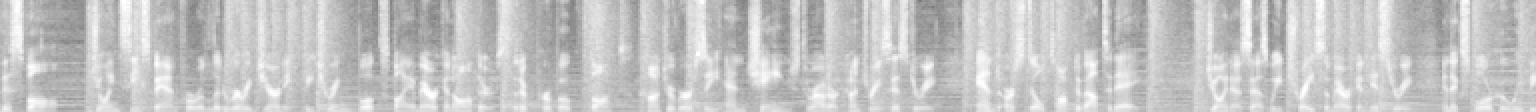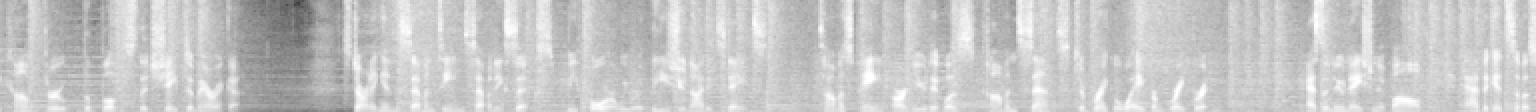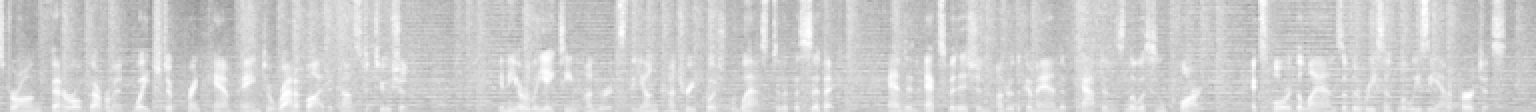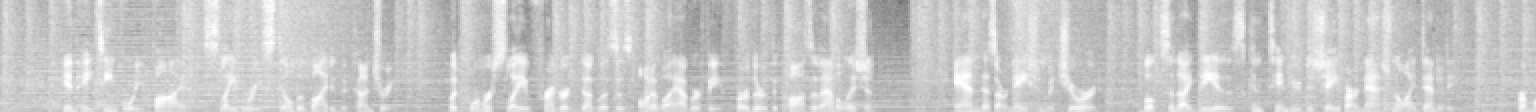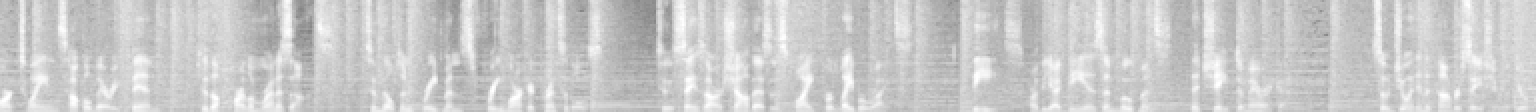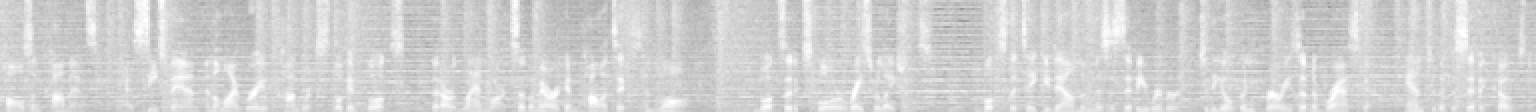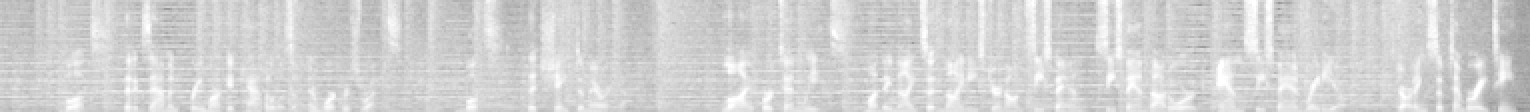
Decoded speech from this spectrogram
This fall, join C-SPAN for a literary journey featuring books by American authors that have provoked thought, controversy, and change throughout our country's history and are still talked about today. Join us as we trace American history and explore who we've become through the books that shaped America. Starting in 1776, before we were these United States, Thomas Paine argued it was common sense to break away from Great Britain. As the new nation evolved, advocates of a strong federal government waged a print campaign to ratify the Constitution. In the early 1800s, the young country pushed west to the Pacific, and an expedition under the command of Captains Lewis and Clark explored the lands of the recent Louisiana Purchase. In 1845, slavery still divided the country, but former slave Frederick Douglass's autobiography furthered the cause of abolition. And as our nation matured, books and ideas continued to shape our national identity. From Mark Twain's Huckleberry Finn to the Harlem Renaissance, to Milton Friedman's free market principles, to Cesar Chavez's fight for labor rights. These are the ideas and movements that shaped America. So join in the conversation with your calls and comments as C-SPAN and the Library of Congress look at books that are landmarks of American politics and law. Books that explore race relations. Books that take you down the Mississippi River to the open prairies of Nebraska and to the Pacific Coast. Books that examine free market capitalism and workers' rights. Books that shaped America. Live for 10 weeks, Monday nights at 9 Eastern on C-SPAN, cspan.org, and C-SPAN Radio, starting September 18th.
